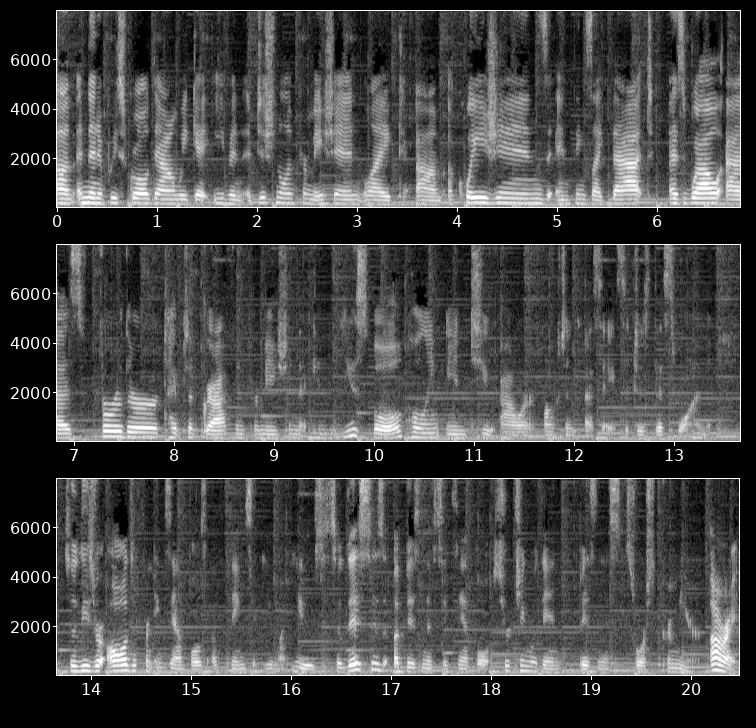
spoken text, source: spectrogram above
um, and then if we scroll down, we get even additional information like um, equations and things like that, as well as further types of graph information that can be useful pulling into our functions essay, such as this one. So these are all different examples of things that you might use. So this is a business example, searching within Business Source Premier. All right,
